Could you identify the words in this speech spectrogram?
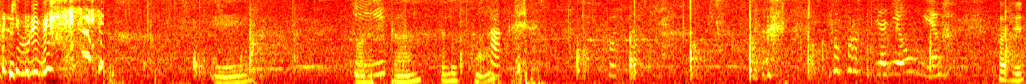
Taki brybi. I polska stylówka. Tak. Polska styl. Po prostu ja nie umiem. Chodzić.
